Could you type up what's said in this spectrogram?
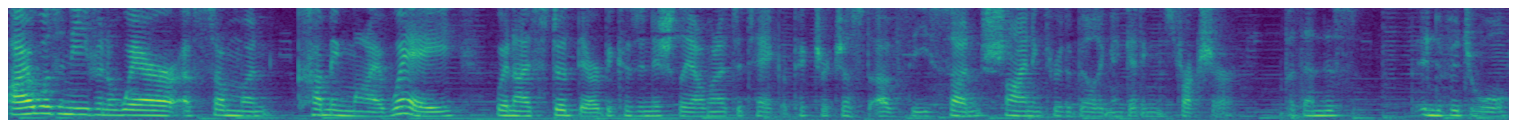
I wasn't even aware of someone coming my way when I stood there because initially I wanted to take a picture just of the sun shining through the building and getting the structure. But then this individual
